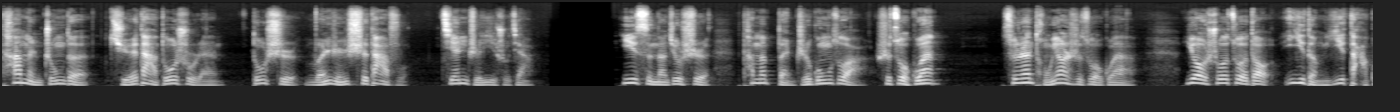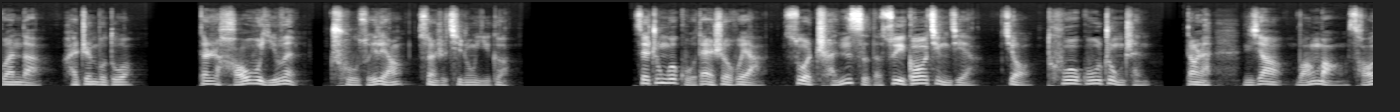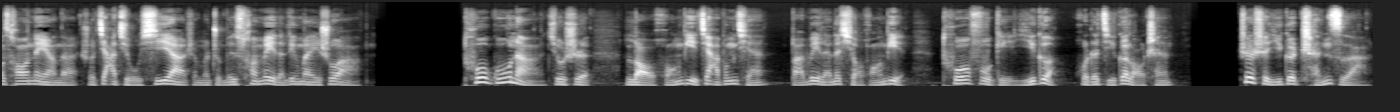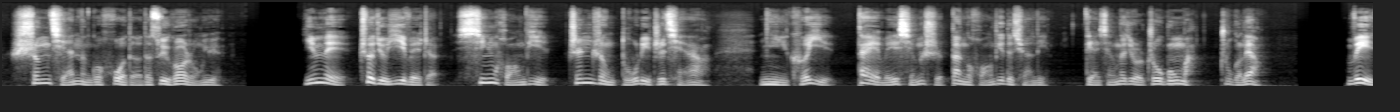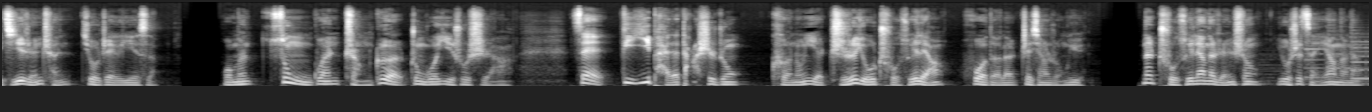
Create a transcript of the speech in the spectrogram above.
他们中的绝大多数人都是文人士大夫、兼职艺术家。意思呢，就是他们本职工作啊是做官。虽然同样是做官，要说做到一等一大官的还真不多。但是毫无疑问，褚遂良算是其中一个。在中国古代社会啊，做臣子的最高境界啊，叫托孤重臣。当然，你像王莽、曹操那样的说加九锡啊，什么准备篡位的，另外一说啊，托孤呢，就是老皇帝驾崩前，把未来的小皇帝托付给一个或者几个老臣，这是一个臣子啊生前能够获得的最高荣誉，因为这就意味着新皇帝真正独立之前啊，你可以代为行使半个皇帝的权利，典型的就是周公嘛，诸葛亮。位极人臣就是这个意思。我们纵观整个中国艺术史啊，在第一排的大师中，可能也只有褚遂良获得了这项荣誉。那褚遂良的人生又是怎样的呢？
